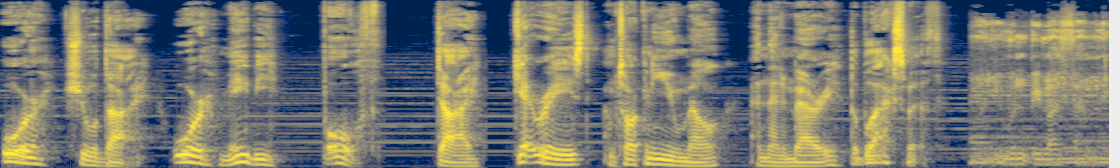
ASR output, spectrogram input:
or she will die, or maybe both. Die, get raised, I'm talking to you, Mel, and then marry the blacksmith. You wouldn't be my family.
